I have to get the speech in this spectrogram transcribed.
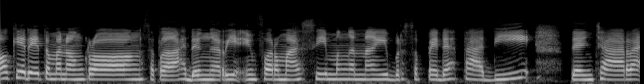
Oke deh teman nongkrong, setelah dengerin informasi mengenai bersepeda tadi dan cara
